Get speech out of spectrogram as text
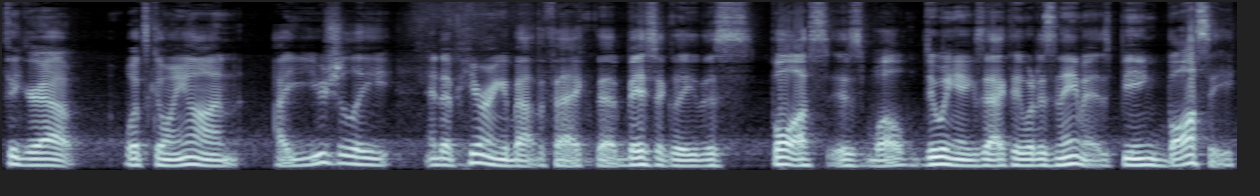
figure out what's going on, I usually end up hearing about the fact that basically this boss is, well, doing exactly what his name is, being bossy.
